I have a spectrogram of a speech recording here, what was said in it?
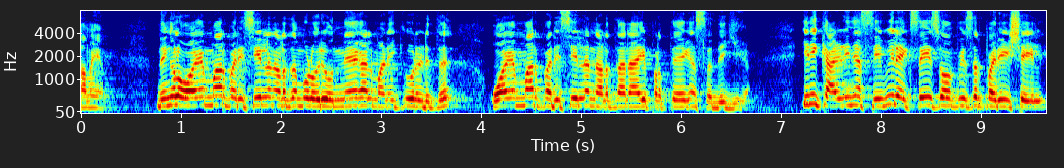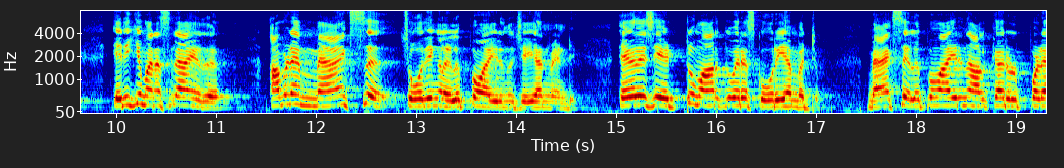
സമയം. നിങ്ങൾ ഒ എം ആർ പരിശീലനം നടത്തുമ്പോൾ ഒരു ഒന്നേകാൽ മണിക്കൂർ എടുത്ത് ഒ എം ആർ പരിശീലനം നടത്താനായി പ്രത്യേകം ശ്രദ്ധിക്കുക. ഇനി കഴിഞ്ഞ സിവിൽ എക്സൈസ് ഓഫീസർ പരീക്ഷയിൽ എനിക്ക് മനസ്സിലായത് അവിടെ മാത്സ് ചോദ്യങ്ങൾ എളുപ്പമായിരുന്നു ചെയ്യാൻ വേണ്ടി. ഏകദേശം എട്ട് മാർക്ക് വരെ സ്കോർ ചെയ്യാൻ പറ്റും. മാത്സ് എളുപ്പമായിരുന്ന ആൾക്കാർ ഉൾപ്പെടെ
